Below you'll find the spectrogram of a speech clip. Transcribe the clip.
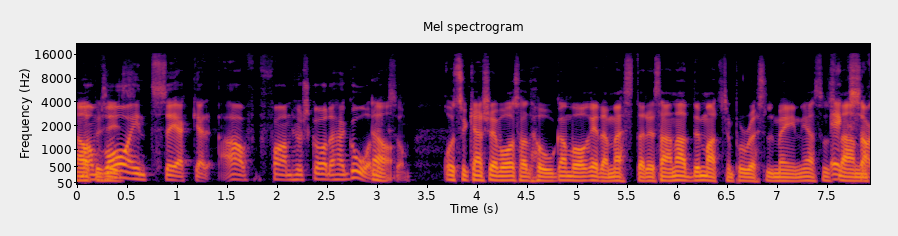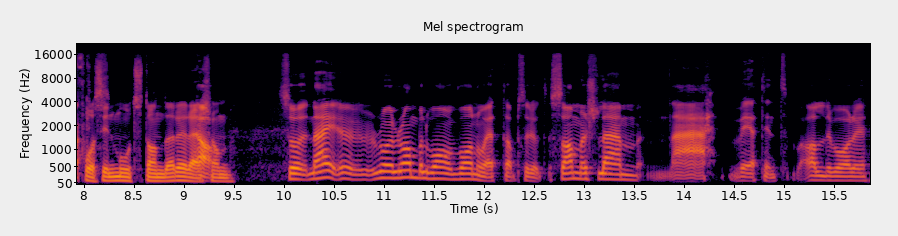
Ja, Man precis. var inte säker. Ah, fan, hur ska det här gå Ja. liksom? Och så kanske det var så att Hogan var redan mästare så han hade matchen på WrestleMania så skulle han få sin motståndare där Ja. som... Så nej, eh, Royal Rumble var, var nog ett absolut. SummerSlam, nej, vet inte. Aldrig varit.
